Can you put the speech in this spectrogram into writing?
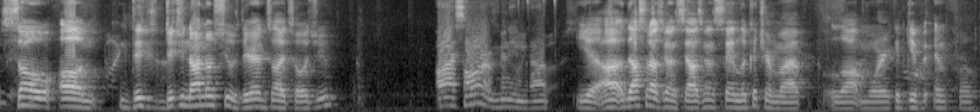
So, um, did did you not know she was there until I told you? Oh, I saw her mini map. Yeah, uh, that's what I was gonna say. I was gonna say, look at your map a lot more. You could give info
